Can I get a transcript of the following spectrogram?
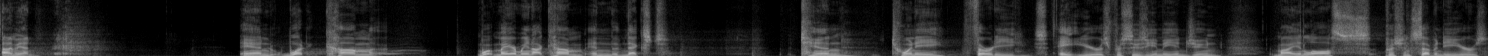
I'm in. And what come what may or may not come in the next 10, 20, 38 years for Susie and me in June. My in laws pushing 70 years.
